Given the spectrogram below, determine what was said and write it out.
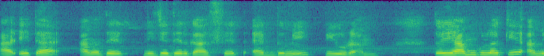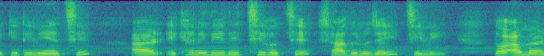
আর এটা আমাদের নিজেদের গাছের একদমই পিওর আম। তো এই আমগুলোকে আমি কেটে নিয়েছি, আর এখানে দিয়ে দিচ্ছি হচ্ছে স্বাদ অনুযায়ী চিনি। তো আমার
